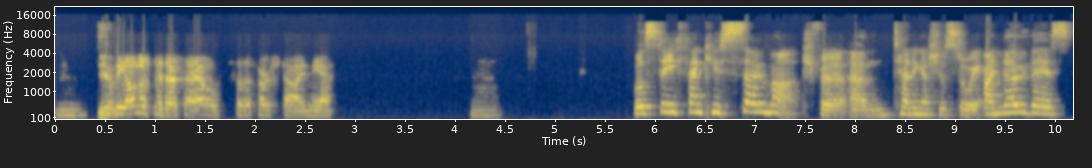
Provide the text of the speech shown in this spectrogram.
Mm. Yeah. To be honest with ourselves for the first time, yeah. Mm. Well, Steve, thank you so much for um, telling us your story. I know there's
